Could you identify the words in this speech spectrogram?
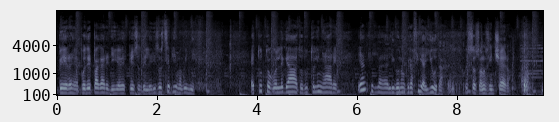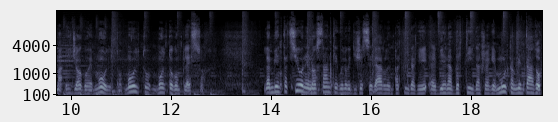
per poter pagare devi aver preso delle risorse prima, quindi è tutto collegato, tutto lineare e anche l'iconografia aiuta, questo sono sincero, ma il gioco è molto molto molto complesso. L'ambientazione, nonostante quello che dicesse Carlo in partita che viene avvertita, cioè che è molto ambientato,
